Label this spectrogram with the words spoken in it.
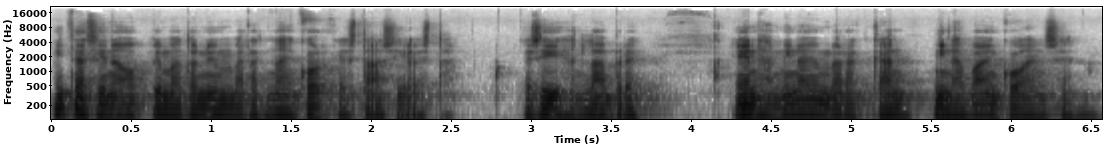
mitä sinä oppimaton ymmärrät näin korkeista asioista? Ja siihen Labre, enhän minä ymmärräkään, minä vain koen sen.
